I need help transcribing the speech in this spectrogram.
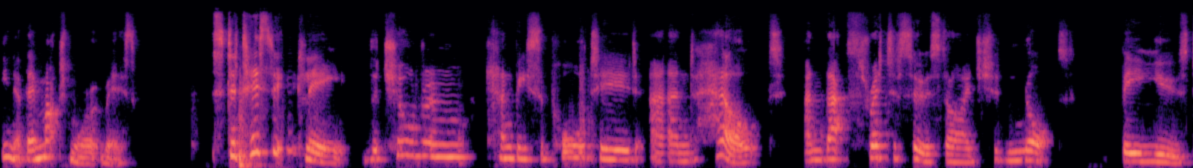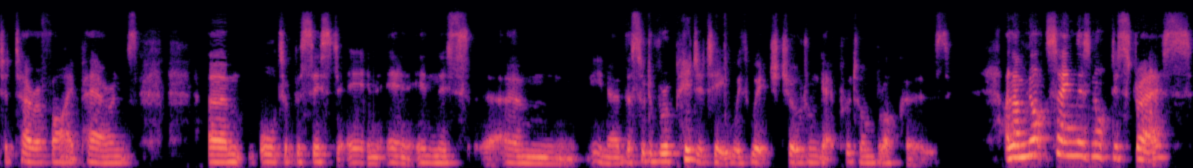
you know, they're much more at risk. Statistically, the children can be supported and helped and that threat of suicide should not be used to terrify parents um, or to persist in, in, in this, um, you know, the sort of rapidity with which children get put on blockers. And I'm not saying there's not distress.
